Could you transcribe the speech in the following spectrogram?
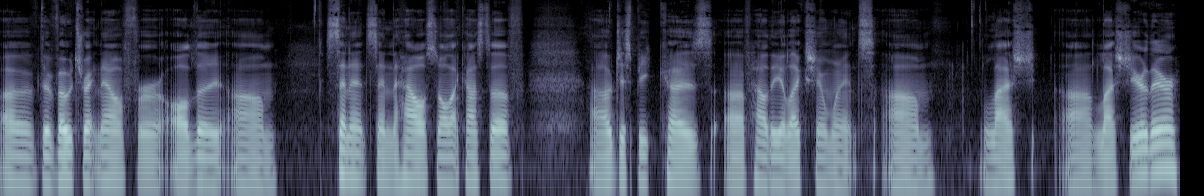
of the votes right now for all the um, senates and the house and all that kind of stuff. Uh, just because of how the election went um, last uh, last year there.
